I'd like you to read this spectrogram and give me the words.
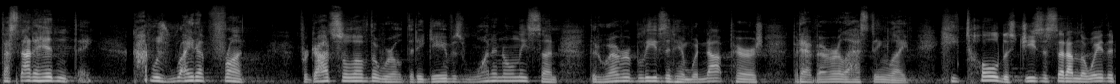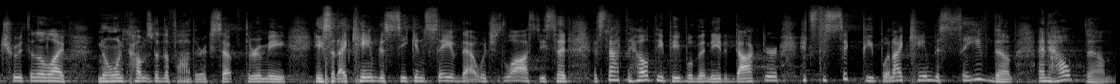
That's not a hidden thing. God was right up front. For God so loved the world that he gave his one and only Son, that whoever believes in him would not perish, but have everlasting life. He told us, Jesus said, I'm the way, the truth, and the life. No one comes to the Father except through me. He said, I came to seek and save that which is lost. He said, It's not the healthy people that need a doctor, it's the sick people, and I came to save them and help them.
